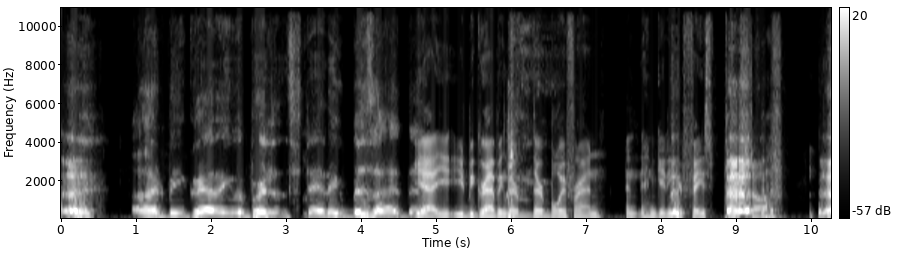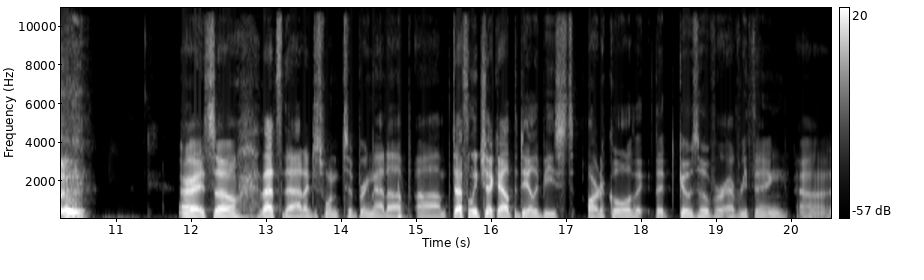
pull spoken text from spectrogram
I'd be grabbing the person standing beside them. Yeah, you, you'd be grabbing their their boyfriend and, and getting your face pushed off. All right, so that's that. I just wanted to bring that up. Um, definitely check out the Daily Beast article that, that goes over everything. Uh,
